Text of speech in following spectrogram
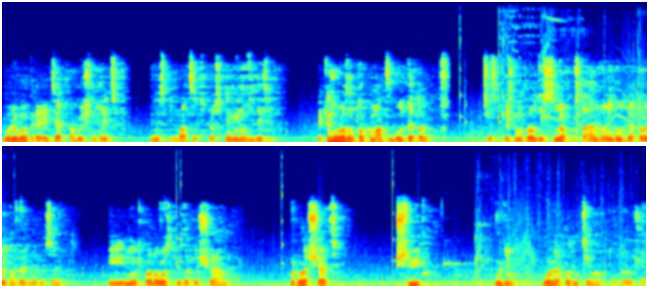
нулевой приоритет, обычно 30, низкий 20, то есть это минус 10. Таким образом, только Макс будет готовить. Сейчас, соответственно, мы просто здесь семерку ставим, и он будет готовить на приоритете 7. И мы в продовольствии запрещаем поглощать пищевик. Будем более продуктивно это вообще.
